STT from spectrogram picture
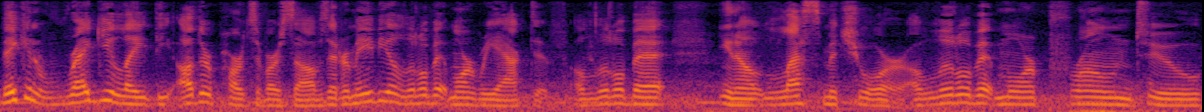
they can regulate the other parts of ourselves that are maybe a little bit more reactive, a little bit, you know, less mature, a little bit more prone to,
